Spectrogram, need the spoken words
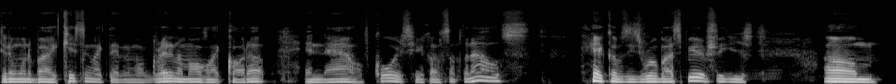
Didn't want to buy kits like that anymore. Granted, I'm all like caught up, and now, of course, here comes something else. Here comes these robot spirit figures. Um,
